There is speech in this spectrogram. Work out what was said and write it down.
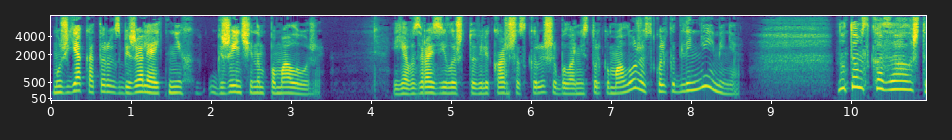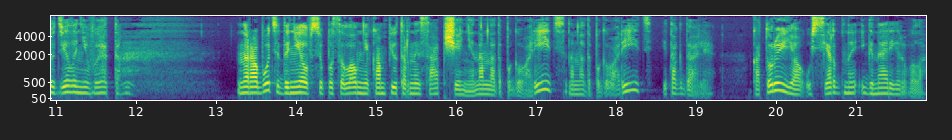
мужья которых сбежали от них к женщинам помоложе. Я возразила, что великанша с крыши была не столько моложе, сколько длиннее меня. Но Том сказал, что дело не в этом. На работе Даниэл все посылал мне компьютерные сообщения. Нам надо поговорить, нам надо поговорить и так далее, которые я усердно игнорировала.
